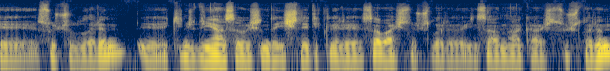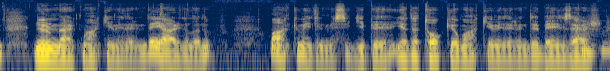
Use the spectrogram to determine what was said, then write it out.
e, suçluların e, İkinci Dünya Savaşı'nda işledikleri savaş suçları, insanlığa karşı suçların Nürnberg mahkemelerinde yargılanıp mahkum edilmesi gibi ya da Tokyo mahkemelerinde benzer hı hı.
